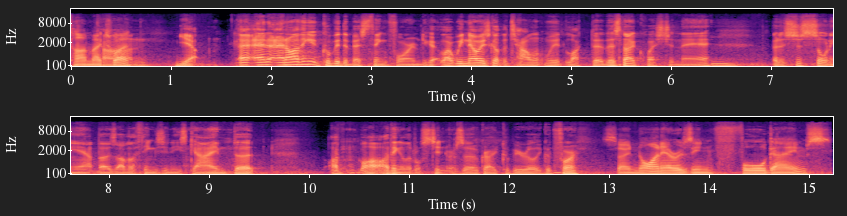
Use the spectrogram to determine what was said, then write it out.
Khan makes way. Yeah. And, and I think it could be the best thing for him to go. Like we know he's got the talent. With like the, there's no question there, Mm. but it's just sorting out those other things in his game that I, I think a little stint reserve grade could be really good for him. So nine errors in four games.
